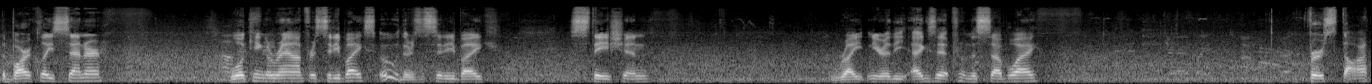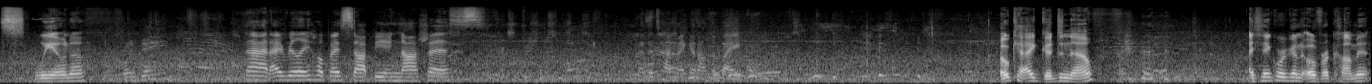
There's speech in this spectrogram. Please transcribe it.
the Barclays Center, oh, looking around for Citi Bikes. Ooh, there's a Citi Bike station right near the exit from the subway. First thoughts, Leona? That I really hope I stop being nauseous by the time I get on the bike. Okay, good to know. I think we're going to overcome it.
